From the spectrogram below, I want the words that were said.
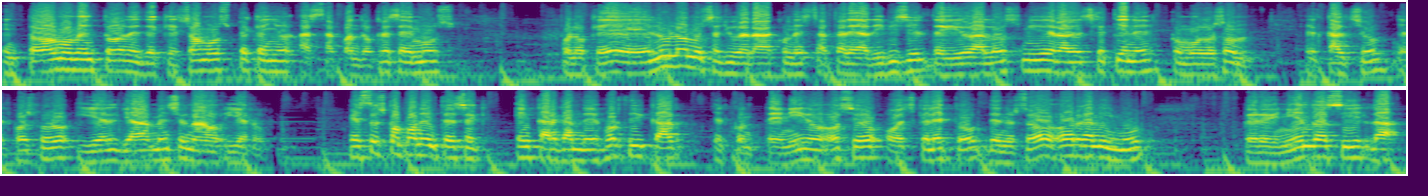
en todo momento desde que somos pequeños hasta cuando crecemos, por lo que el hulo nos ayudará con esta tarea difícil debido a los minerales que tiene, como lo son el calcio, el fósforo y el ya mencionado hierro. Estos componentes se encargan de fortificar el contenido óseo o esqueleto de nuestro organismo, previniendo así la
